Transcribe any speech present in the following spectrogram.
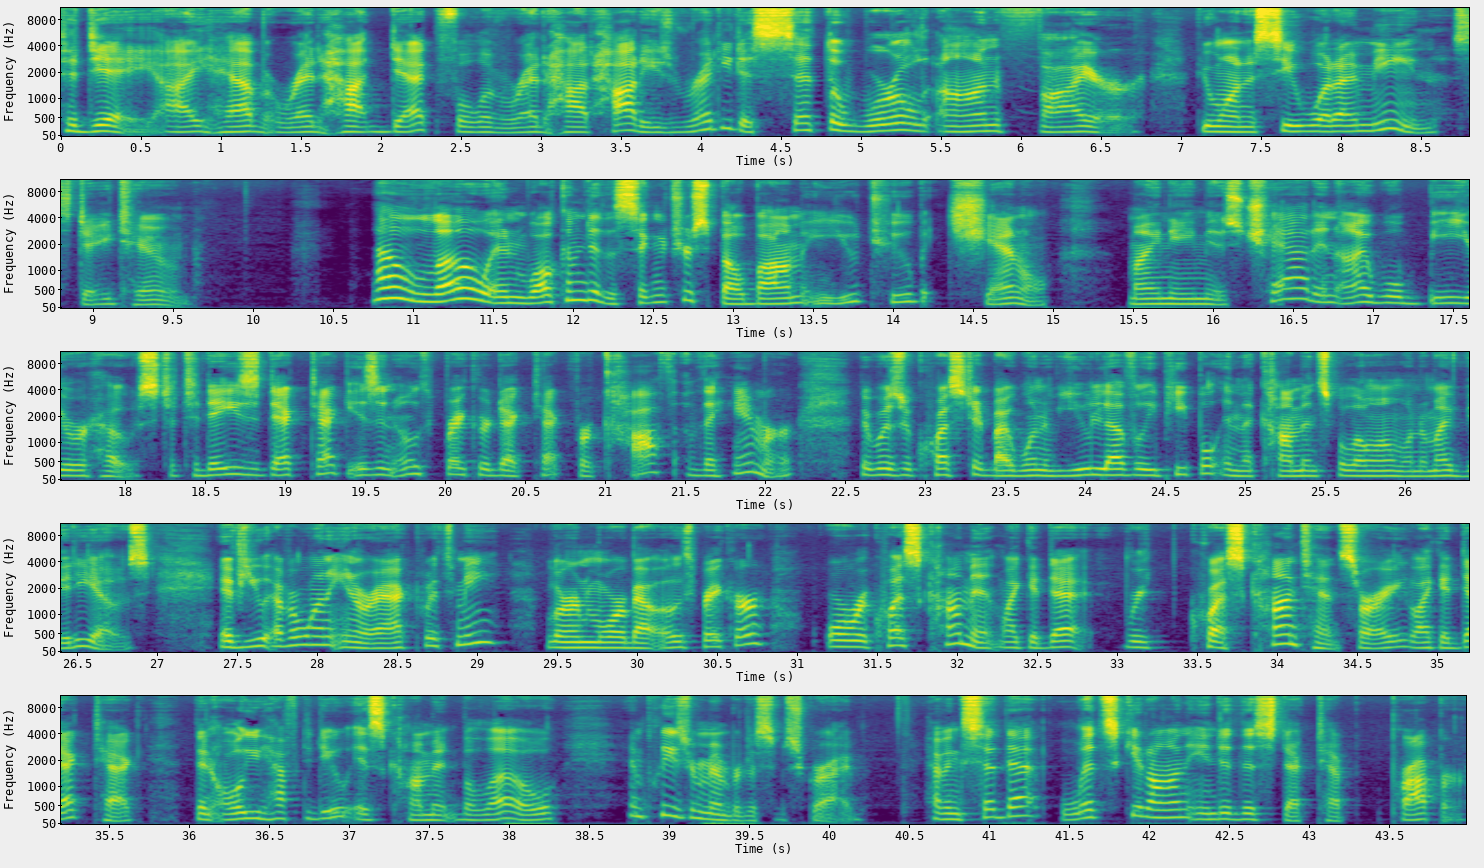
Today, I have a red hot deck full of red hot hotties ready to set the world on fire. If you want to see what I mean, stay tuned. Hello, and welcome to the Signature Spellbomb YouTube channel. My name is Chad, and I will be your host. Today's deck tech is an Oathbreaker deck tech for Koth of the Hammer that was requested by one of you lovely people in the comments below on one of my videos. If you ever want to interact with me, learn more about Oathbreaker, or request comment like a request content, sorry, like a deck tech, then all you have to do is comment below and please remember to subscribe. Having said that, let's get on into this deck tech proper.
